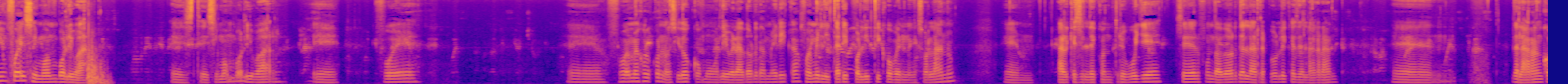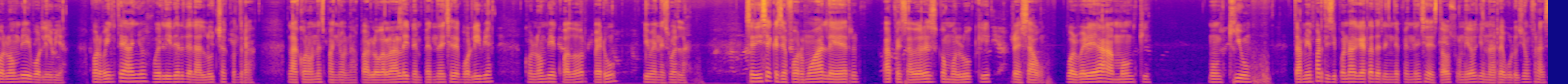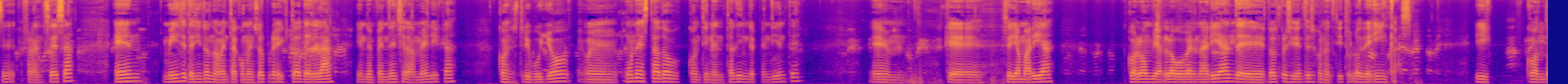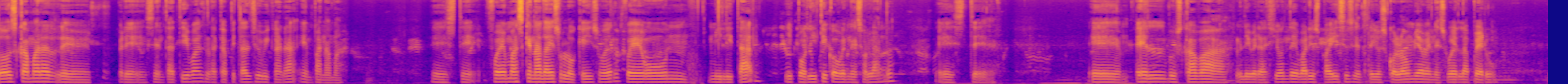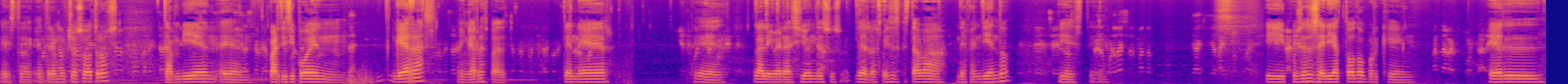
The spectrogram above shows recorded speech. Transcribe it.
¿Quién fue Simón Bolívar? Este, Simón Bolívar eh, fue, eh, fue mejor conocido como liberador de América, fue militar y político venezolano, em, al que se le contribuye ser fundador de las repúblicas de la Gran, em, de la Gran Colombia y Bolivia. Por 20 años fue líder de la lucha contra la corona española para lograr la independencia de Bolivia, Colombia, Ecuador, Perú y Venezuela. Se dice que se formó a leer a pensadores como Lucky Rezau. Volvería a Monkey, Monquiu. También participó en la Guerra de la Independencia de Estados Unidos y en la Revolución Francesa. En 1790 comenzó el proyecto de la independencia de América. Contribuyó eh, un Estado continental independiente eh, que se llamaría Colombia. Lo gobernarían de dos presidentes con el título de Incas y con dos cámaras representativas. La capital se ubicará en Panamá. Este fue más que nada eso lo que hizo él. Fue un militar y político venezolano. Este eh, él buscaba la liberación de varios países, entre ellos Colombia, Venezuela, Perú este, entre muchos otros. También eh, participó en guerras, en guerras para tener eh, la liberación de sus de los países que estaba defendiendo y este y pues eso sería todo porque él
